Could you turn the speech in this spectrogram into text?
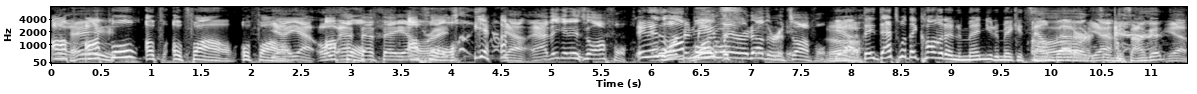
Off, Hey. Awful? Off, awful. Awful. Yeah, yeah. O Awful. F F A L, Awful. right? yeah. Yeah, I think it is awful. It is One- awful. One way or another, it's awful. Yeah, they, that's what they call it on a menu to make it sound Oh, better. Yeah. it sound good? Yeah.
